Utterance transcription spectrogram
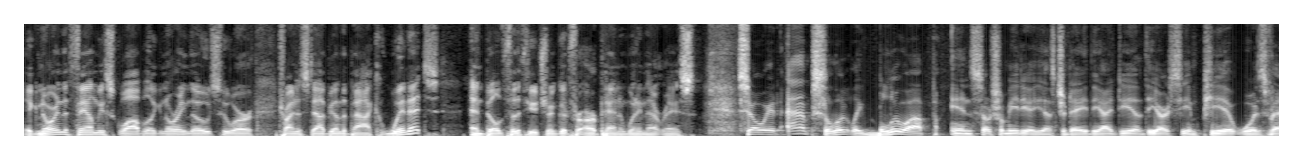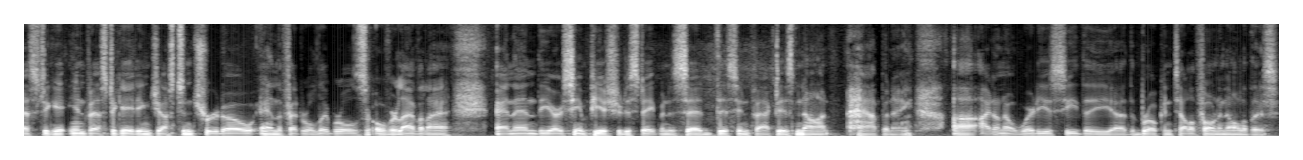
ignoring the family squabble, ignoring those who are trying to stab you on the back. Win it and build for the future. And good for Arpan in winning that race. So it absolutely blew up in social media yesterday. The idea of the RCMP was investigating Justin Trudeau and the federal Liberals over Lavalin, and then the RCMP issued a statement and said this, in fact, is not happening. Uh, I don't know. Where do you see the uh, the broken telephone in all of this?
